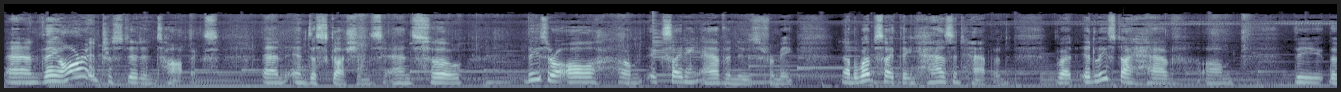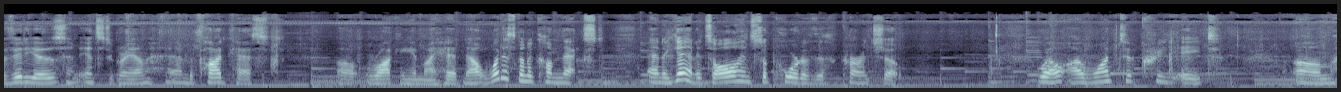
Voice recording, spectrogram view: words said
and they are interested in topics and, and discussions. And so these are all um, exciting avenues for me. Now, the website thing hasn't happened, but at least I have um, the, the videos and Instagram and the podcast uh, rocking in my head. Now, what is going to come next? And again, it's all in support of the current show. Well, I want to create um,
